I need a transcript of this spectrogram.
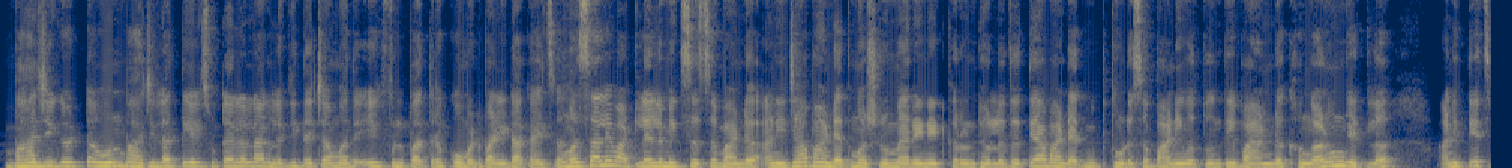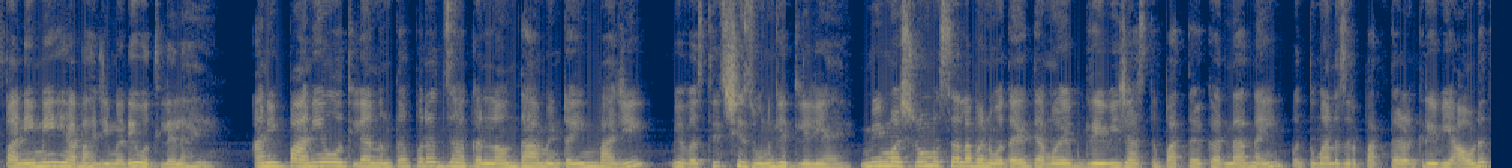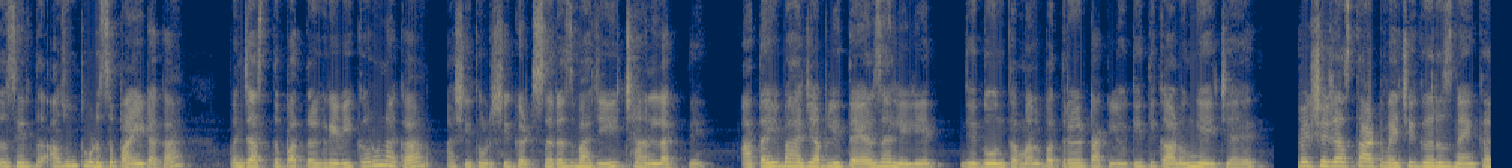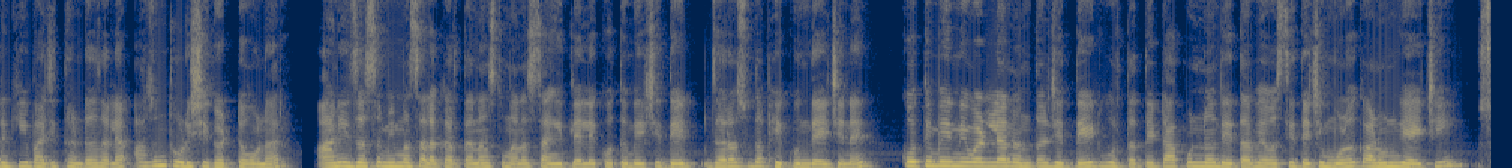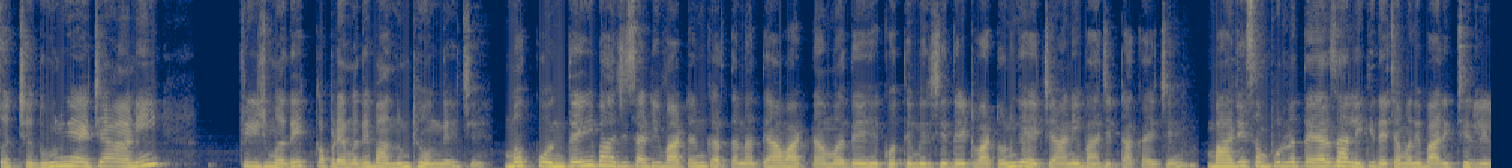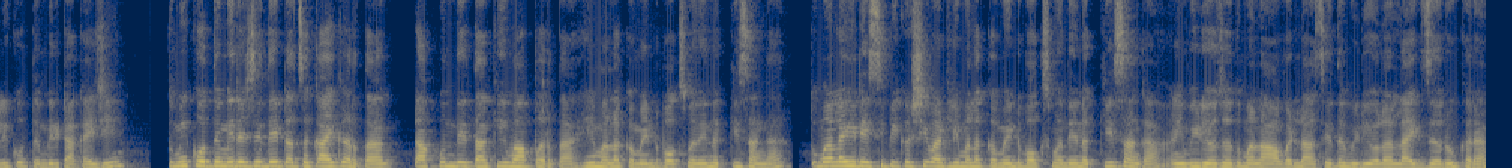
भाजी घट्ट होऊन भाजीला तेल सुटायला लागलं की त्याच्यामध्ये एक फुलपात्र कोमट पाणी टाकायचं. मसाले वाटलेलं मिक्सरचं भांडं आणि ज्या भांड्यात मशरूम मॅरिनेट करून ठेवलं तर त्या भांड्यात मी थोडंसं पाणी वतून ते भांडं खंगाळून घेतलं आणि तेच पाणी मी ह्या भाजीमध्ये ओतलेलं आहे. आणि पाणी ओतल्यानंतर परत झाकण लावून दहा मिनटं ही भाजी व्यवस्थित शिजवून घेतलेली आहे. मी मशरूम मसाला बनवत आहे त्यामुळे ग्रेव्ही जास्त पातळ करणार नाही. पण तुम्हाला जर पातळ ग्रेव्ही आवडत असेल तर अजून थोडंसं पाणी टाका. पण जास्त पातळ ग्रेव्ही करू नका अशी थोडीशी घटसरच भाजी छान लागते. आता ही भाजी आपली तयार झालेली आहे. जे दोन तमालपत्र टाकली होती ती काढून घ्यायची आहेत. त्यापेक्षा जास्त आटवायची गरज नाही कारण की ही भाजी थंड झाल्यावर अजून थोडीशी घट्ट होणार. आणि जसं मी मसाला करतानाच तुम्हाला सांगितलेले कोथिंबीरची देठ जरासुद्धा फेकून द्यायची नाहीत कोथिंबीर निवडल्यानंतर जे देठ उरतं ते टाकून न देता व्यवस्थित त्याची मुळं काढून घ्यायची स्वच्छ धुवून घ्यायच्या आणि फ्रीजमध्ये कपड्यामध्ये बांधून ठेवून द्यायचे. मग कोणत्याही भाजीसाठी वाटण करताना त्या वाटणामध्ये हे कोथिंबीरची देठ वाटून घ्यायचे आणि भाजीत टाकायचे. भाजी संपूर्ण तयार झाली की त्याच्यामध्ये बारीक चिरलेली कोथिंबीर टाकायची. तुम्ही कोथिंबीरचे देठाचं काय करता? टाकून देता की वापरता? हे मला कमेंट बॉक्समध्ये नक्की सांगा. तुम्हाला ही रेसिपी कशी वाटली मला कमेंट बॉक्समध्ये नक्की सांगा. आणि व्हिडिओ जर तुम्हाला आवडला असेल तर व्हिडिओला लाईक जरूर करा.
